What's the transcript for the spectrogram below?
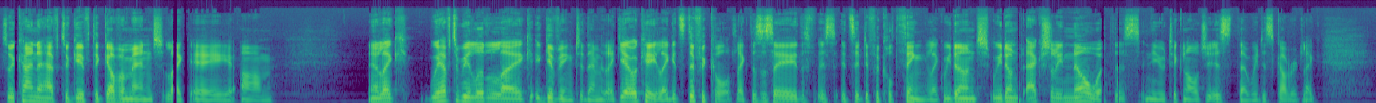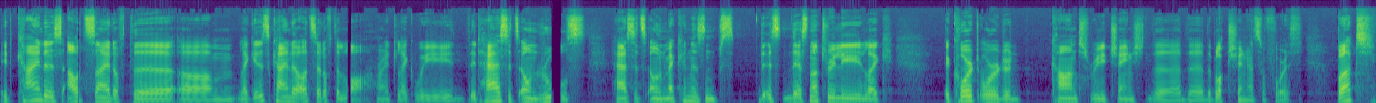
So we kind of have to give the government like a um, you know, like we have to be a little like giving to them like yeah okay like it's difficult like this is a this is, it's a difficult thing like we don't we don't actually know what this new technology is that we discovered like it kind of is outside of the um, like it is kind of outside of the law right? Like we it has its own rules has its own mechanisms. There's, there's not really like a court order can't really change the, the the blockchain and so forth. But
